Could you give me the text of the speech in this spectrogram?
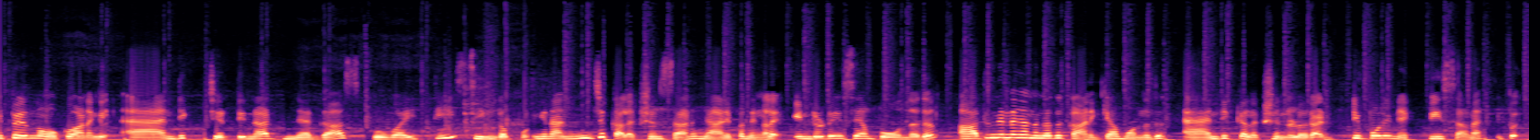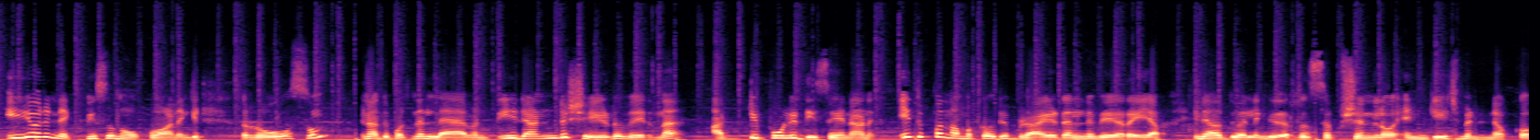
ഇപ്പൊ ഇത് നോക്കുവാണെങ്കിൽ ആന്റിക് ചെട്ടിനാട് നെഗാസ് കുവൈറ്റി സിംഗപ്പൂർ ഇങ്ങനെ അഞ്ച് കളക്ഷൻസ് ആണ് ഞാനിപ്പോൾ നിങ്ങളെ ഇൻട്രൊഡ്യൂസ് ചെയ്യാൻ പോകുന്നത്. ആദ്യം തന്നെ ഞാൻ നിങ്ങൾക്ക് കാണിക്കാൻ പോകുന്നത് ആന്റിക് കളക്ഷനിലുള്ള ഒരു അടിപൊളി നെക്ക് പീസ് ആണ്. ഇപ്പൊ ഈ ഒരു നെക്ക് പീസ് നോക്കുവാണെങ്കിൽ റോസും പിന്നെ അതുപോലെ തന്നെ ലാവൻ ഈ രണ്ട് ഷെയ്ഡ് വരുന്ന അടിപൊളി ഡിസൈൻ ആണ് ഇതിപ്പോൾ നമുക്ക് ഒരു ബ്രൈഡലിന് വെയർ ചെയ്യാം. ഇനി അതും അല്ലെങ്കിൽ റിസപ്ഷനിലോ എൻഗേജ്മെന്റിനൊക്കെ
